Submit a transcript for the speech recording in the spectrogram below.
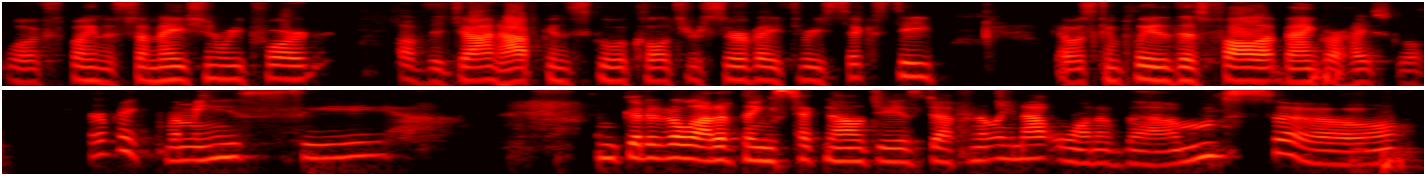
will explain the summation report of the John Hopkins School Culture Survey 360 that was completed this fall at Bangor High School. Perfect. Let me see. I'm good at a lot of things. Technology is definitely not one of them. So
